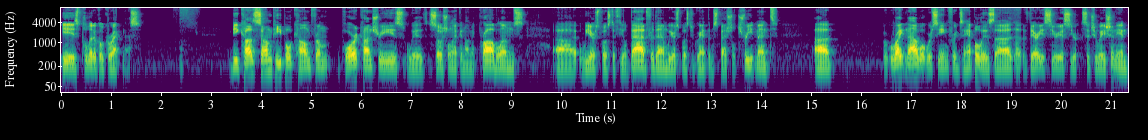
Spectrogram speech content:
is political correctness. Because some people come from poor countries with social and economic problems, uh, we are supposed to feel bad for them. We are supposed to grant them special treatment. Uh, right now, what we're seeing, for example, is uh, a very serious situation in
